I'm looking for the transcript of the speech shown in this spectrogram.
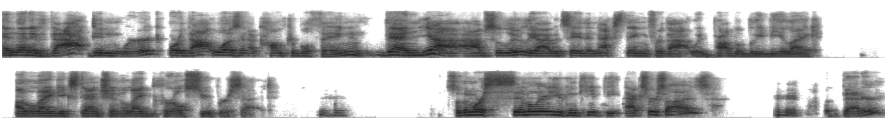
And then if that didn't work or that wasn't a comfortable thing, then yeah, absolutely. I would say the next thing for that would probably be like a leg extension, leg curl superset. Mm-hmm. So the more similar you can keep the exercise, mm-hmm. the better.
